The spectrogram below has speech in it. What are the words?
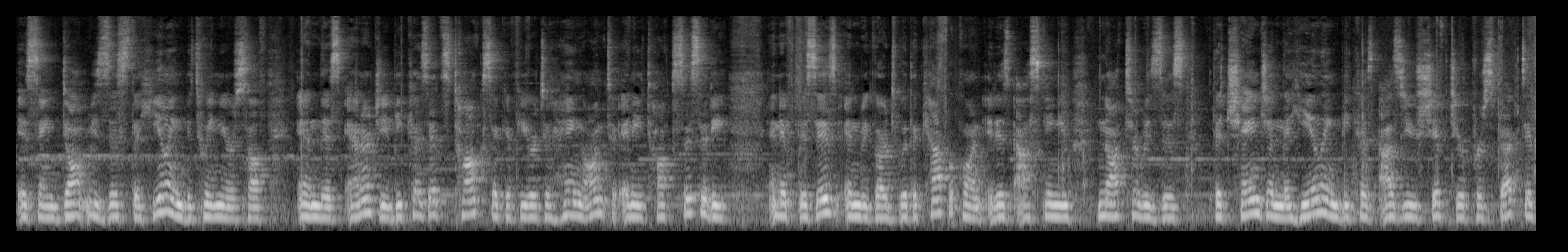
is saying don't resist the healing between yourself and this energy because it's toxic if you're to hang on to any toxicity. And if this is in regards with a capricorn it is asking you not to resist the change and the healing because as you shift your perspective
